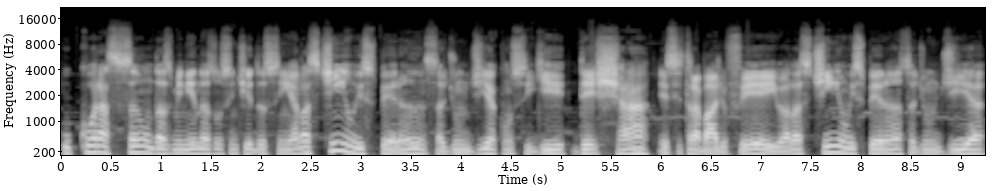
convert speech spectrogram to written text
o coração das meninas no sentido assim? Elas tinham esperança de um dia conseguir deixar esse trabalho feio? Elas tinham esperança de um dia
